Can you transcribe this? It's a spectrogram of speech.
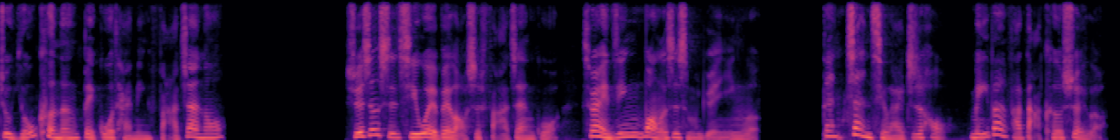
就有可能被郭台铭罚站哦。学生时期我也被老师罚站过，虽然已经忘了是什么原因了，但站起来之后没办法打瞌睡了，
